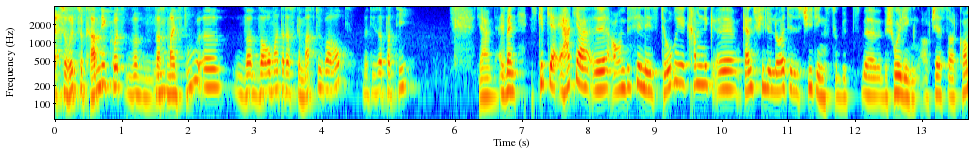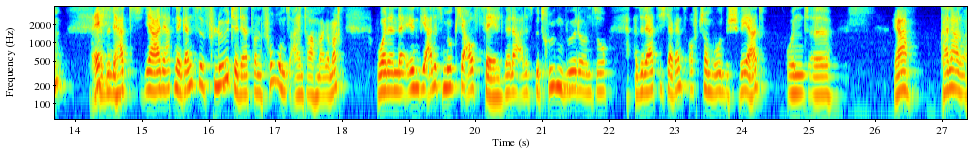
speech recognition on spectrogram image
ja zurück zu Kramnik kurz. Was meinst du, äh, warum hat er das gemacht überhaupt mit dieser Partie? Ja, ich meine, es gibt ja, er hat ja äh, auch ein bisschen eine Historie, Kramnik, äh, ganz viele Leute des Cheatings zu be äh, beschuldigen auf chess.com. Echt? Also der hat, ja, der hat eine ganze Flöte, der hat so einen Forumseintrag mal gemacht, wo er dann da irgendwie alles Mögliche aufzählt, wer da alles betrügen würde und so. Also der hat sich da ganz oft schon wohl beschwert und äh, ja, keine Ahnung,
